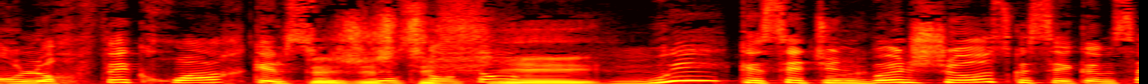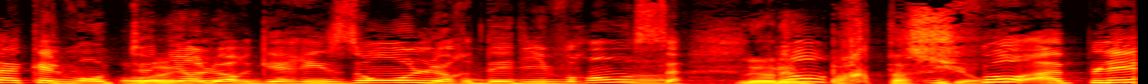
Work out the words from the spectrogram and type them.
on leur fait croire qu'elles sont consentantes. justifié. Oui, que c'est une Ouais. bonne chose, que c'est comme ça qu'elles vont obtenir Ouais. leur guérison, leur délivrance. Ah, leur Non, impartation. Il faut appeler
